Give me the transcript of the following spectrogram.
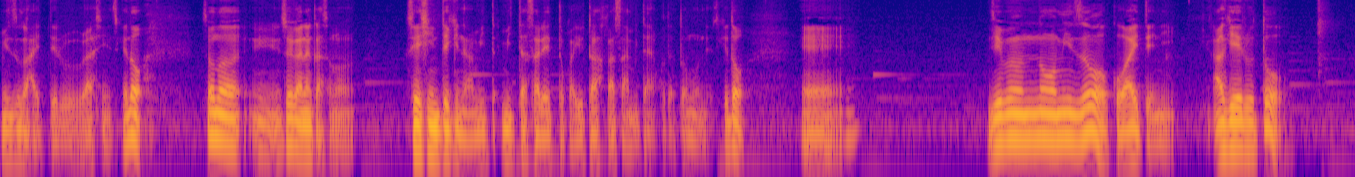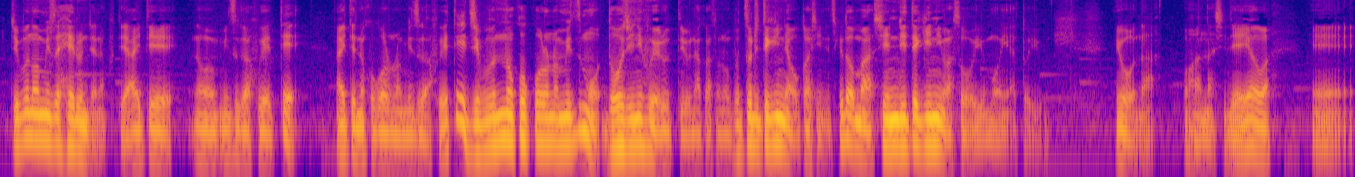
水が入ってるらしいんですけどそのそれがなんかその精神的な満たされとか豊かさみたいなことだと思うんですけど、えー、自分の水をこう相手にあげると自分の水減るんじゃなくて相手の水が増えて相手の心の水が増えて自分の心の水も同時に増えるっていうなんかその物理的にはおかしいんですけど、まあ、心理的にはそういうもんやというようなお話で要は、えー、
